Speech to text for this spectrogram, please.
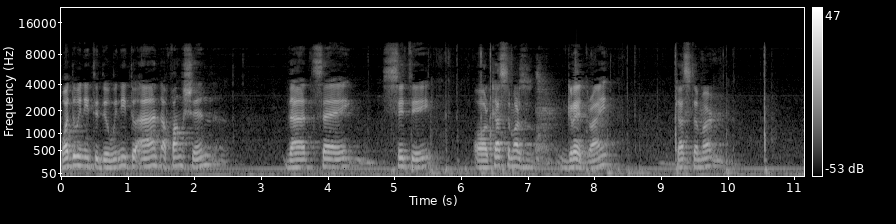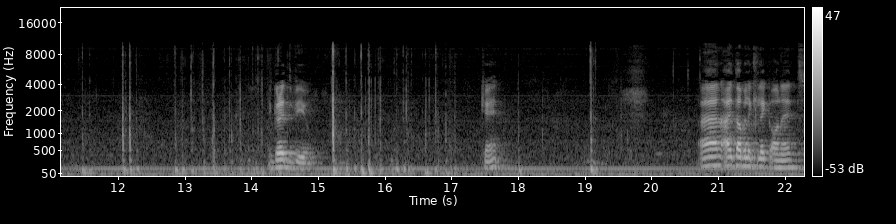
What do we need to do? We need to add a function that say city or customers grid, right? Customer grid view. Okay. And I double click on it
